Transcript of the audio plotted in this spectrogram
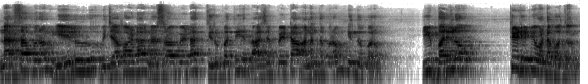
నర్సాపురం ఏలూరు విజయవాడ నరసరావుపేట తిరుపతి రాజపేట అనంతపురం హిందూపురం. ఈ బరిలో టీడీపీ ఉండబోతోంది.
